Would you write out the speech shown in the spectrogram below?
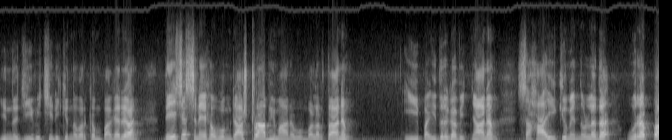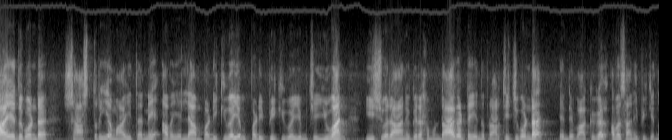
ഇന്ന് ജീവിച്ചിരിക്കുന്നവർക്കും പകരാൻ ദേശസ്നേഹവും രാഷ്ട്രാഭിമാനവും വളർത്താനും ഈ പൈതൃക വിജ്ഞാനം സഹായിക്കുമെന്നുള്ളത് ഉറപ്പായതുകൊണ്ട് ശാസ്ത്രീയമായി തന്നെ അവയെല്ലാം പഠിക്കുകയും പഠിപ്പിക്കുകയും ചെയ്യുവാൻ ഈശ്വരാനുഗ്രഹമുണ്ടാകട്ടെ എന്ന് പ്രാർത്ഥിച്ചുകൊണ്ട് എന്റെ വാക്കുകൾ അവസാനിപ്പിക്കുന്നു.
